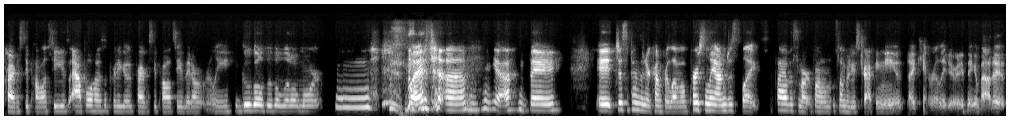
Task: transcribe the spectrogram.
privacy policies. Apple has a pretty good privacy policy. They don't really, Google's is a little more, mm, but um, yeah, they, it just depends on your comfort level. Personally, I'm just like, I have a smartphone, somebody's tracking me. I can't really do anything about it.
